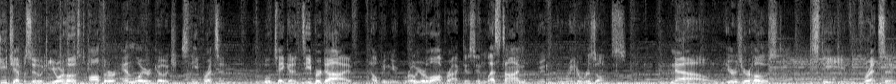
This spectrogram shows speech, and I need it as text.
Each episode, your host, author, and lawyer coach, Steve Fretzin, will take a deeper dive, helping you grow your law practice in less time with greater results. Now, here's your host, Steve Fretzin.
